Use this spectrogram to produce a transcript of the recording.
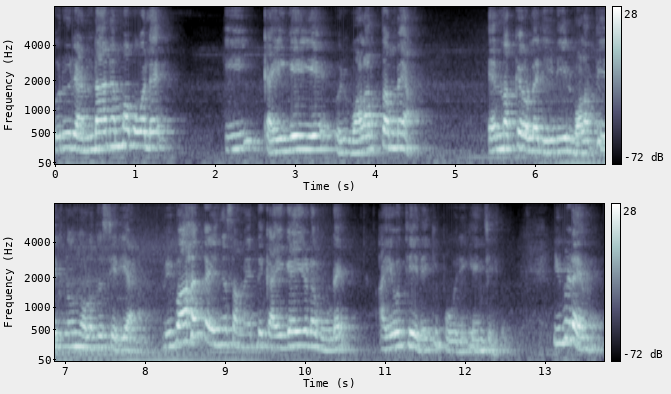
ഒരു രണ്ടാനമ്മ പോലെ ഈ കൈകയെ ഒരു വളർത്തമ്മ എന്നൊക്കെയുള്ള രീതിയിൽ വളർത്തിയിരുന്നു എന്നുള്ളത് ശരിയാണ്. വിവാഹം കഴിഞ്ഞ സമയത്ത് കൈകേയിയുടെ കൂടെ അയോധ്യയിലേക്ക് പോരുകയും ചെയ്തു. ഇവിടെ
